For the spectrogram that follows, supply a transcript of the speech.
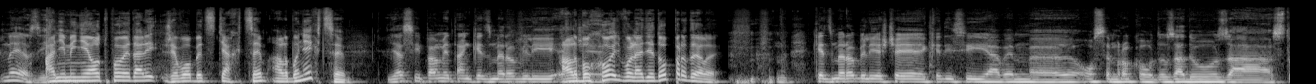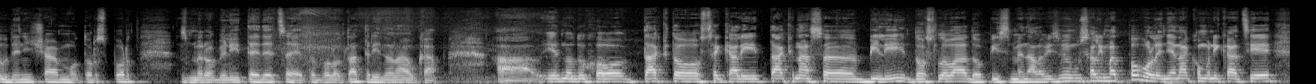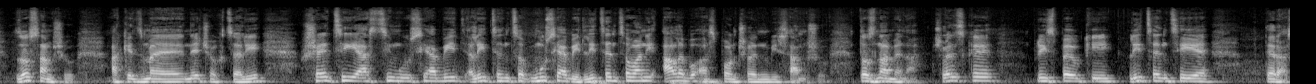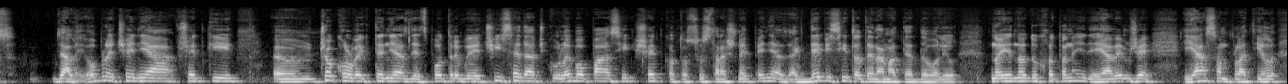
Nejazdí. Ani mi neodpovedali, že vôbec ťa chcem alebo nechcem. Ja si pamätám, keď sme robili... Alebo ešte- choď voľade do prdele. Keď sme robili ešte kedysi, ja viem, e, 8 rokov dozadu za Studeniča Motorsport sme robili TDC, to bolo Tatry do Cup. A jednoducho takto sekali, tak nás e, bili doslova do písmena, ale my sme museli mať povolenie na komunikácie zo Samšu. A keď sme niečo chceli, všetci jazdci musia byť, licenco, musia byť licencovaní alebo aspoň členmi Samšu. To znamená členské príspevky, licencie, teraz ďalej oblečenia, všetky, e, čokoľvek ten jazdec potrebuje, či sedačku, lebo pásy, všetko to sú strašné peniaze. A kde by si to ten amatér dovolil? No jednoducho to nejde. Ja viem, že ja som platil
